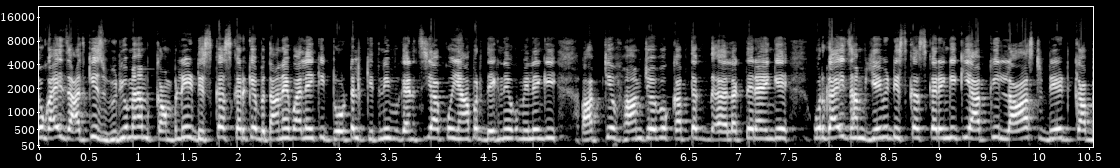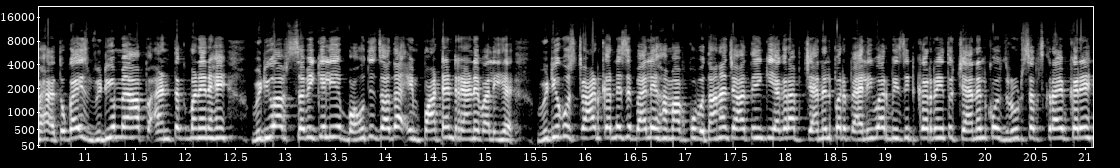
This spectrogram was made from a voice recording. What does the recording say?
तो गाइज़ आज की इस वीडियो में हम कंप्लीट डिस्कस करके बताने वाले हैं कि टोटल कितनी वैकेंसी आपको यहाँ पर देखने को मिलेंगी, आपके फॉर्म जो है वो कब तक लगते रहेंगे। और गाइज़ हम ये भी डिस्कस करेंगे कि आपकी लास्ट डेट कब है। तो गाइज़ वीडियो में आप एंड तक बने रहें। वीडियो आप सभी के लिए बहुत ही ज़्यादा इंपॉर्टेंट रहने वाली है। वीडियो को स्टार्ट करने से पहले हम आपको बताना चाहते हैं कि अगर आप चैनल पर पहली बार विज़िट कर रहे हैं तो चैनल को ज़रूर सब्सक्राइब करें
